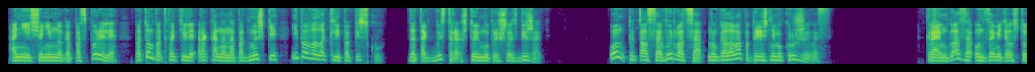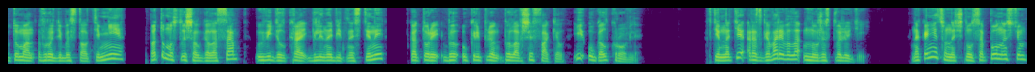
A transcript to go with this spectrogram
Они еще немного поспорили, потом подхватили Ракана на подмышки и поволокли по песку, да так быстро, что ему пришлось бежать. Он пытался вырваться, но голова по-прежнему кружилась. Краем глаза он заметил, что туман вроде бы стал темнее, потом услышал голоса, увидел край глинобитной стены, в которой был укреплен пылавший факел, и угол кровли. В темноте разговаривало множество людей. Наконец он очнулся полностью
